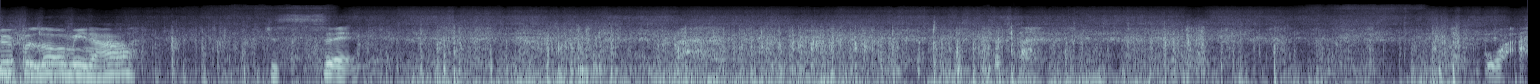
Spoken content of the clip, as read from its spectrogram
super low me now. Just sick. Wow.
